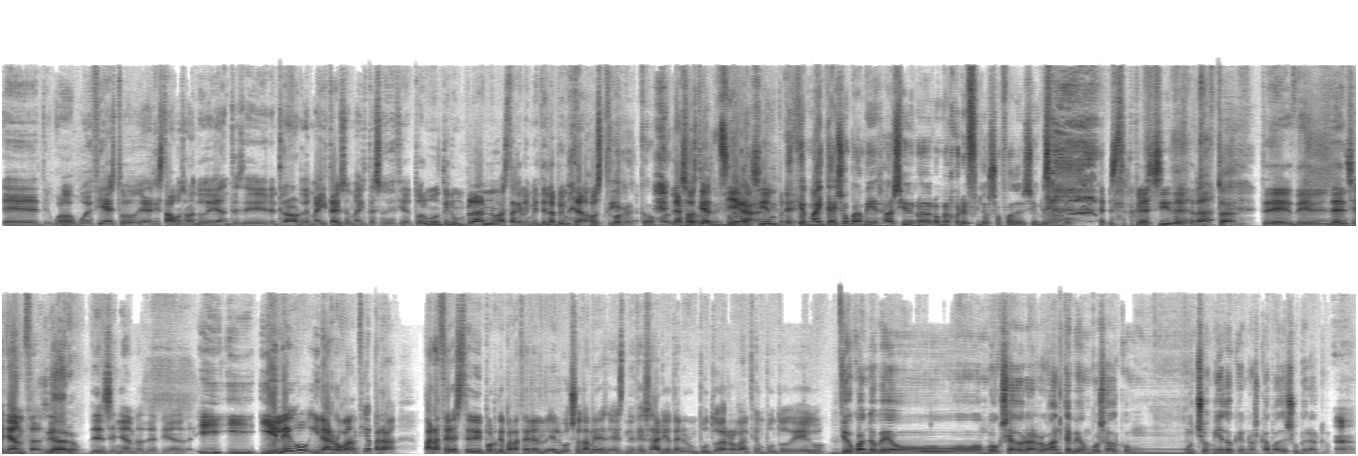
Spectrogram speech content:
Eh, bueno, como decía esto, estábamos hablando de, antes del entrenador de Mike Tyson, Mike Tyson decía, todo el mundo tiene un plano hasta que le mete la primera hostia. Correcto. Las correcto. hostias Es llegan siempre. Es que Mike Tyson para mí ha sido uno de los mejores filósofos del siglo XX. Esto que sí, de verdad. Total. De, de- de enseñanzas. Claro. De enseñanzas, de enseñanzas. Y, y- y el ego y la arrogancia para, para hacer este deporte, para hacer el, el boxeo, también es, es necesario tener un punto de arrogancia, un punto de ego. Yo cuando veo a un boxeador arrogante, veo a un boxeador con mucho miedo que no es capaz de superarlo. Ajá.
